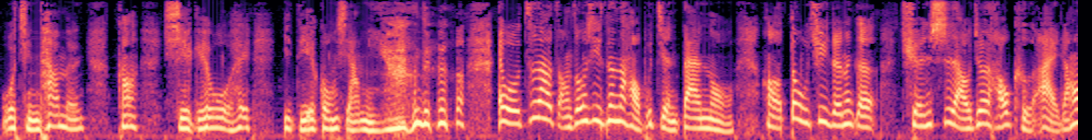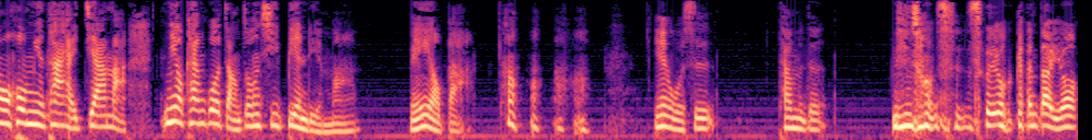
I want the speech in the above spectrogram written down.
我，请他们刚写给我嘿一叠公虾米，哎，我知道掌中戏真的好不简单哦，好逗趣的那个诠释啊，我觉得好可爱。然后后面他还加嘛，你有看过掌中戏变脸吗？没有吧？哈哈哈哈，因为我是他们的。临床师，所以我看到以后，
